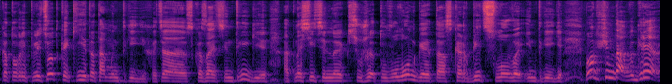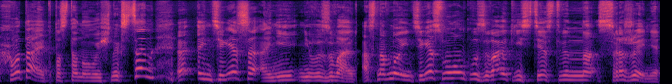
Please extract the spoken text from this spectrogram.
который плетет какие-то там интриги. Хотя сказать интриги относительно к сюжету Вулонга это оскорбить слово интриги. В общем, да, в игре хватает постановочных сцен, э, интереса они не вызывают. Основной интерес Вулонг вызывают, естественно, сражения сражения.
